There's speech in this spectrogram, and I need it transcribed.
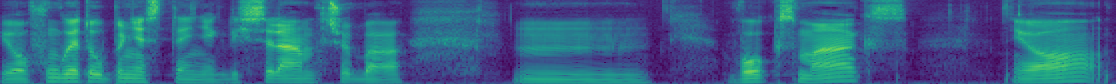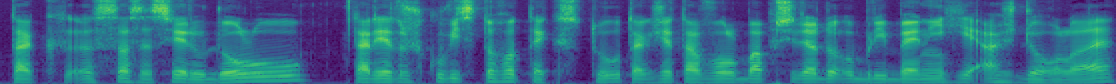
Jo, funguje to úplně stejně. Když se dám třeba mm, Vox Max, jo, tak zase sjedu dolů, tady je trošku víc toho textu, takže ta volba přidat do oblíbených je až dole,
